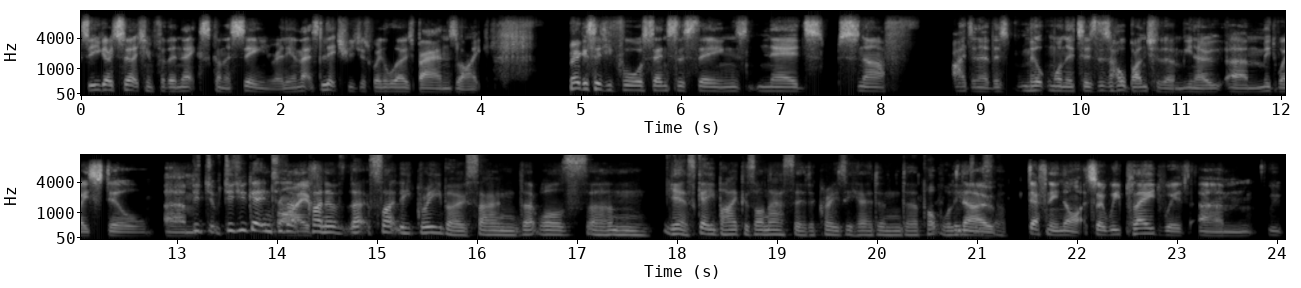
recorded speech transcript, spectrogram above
So you go searching for the next kind of scene, really. And that's literally just when all those bands like Mega City Four, Senseless Things, Ned's, Snuff. I don't know. There's Milk Monitors. There's a whole bunch of them. You know, um, Midway Still. Um, did you, did you get into Drive. that kind of that slightly Grebo sound that was um, yes, Gay Bikers on Acid, a Crazy Head, and uh, Pop Will No, definitely not. So we played with um, we,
